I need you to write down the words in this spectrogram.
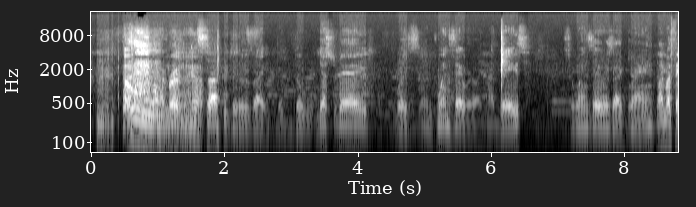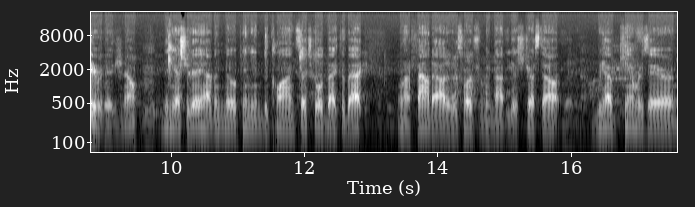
oh, it broke. And it sucked because it was like the, the yesterday was and Wednesday were like my days. So Wednesday was like rain, like my favorite days, you know. Then yesterday, having no opinion, declined such gold back to back. When I found out, it was hard for me not to get stressed out. But we have cameras there, and,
